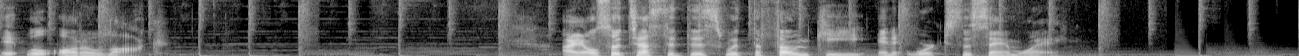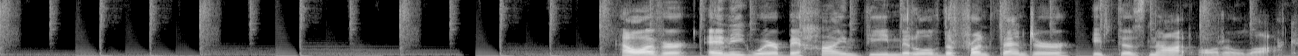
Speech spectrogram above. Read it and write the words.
it will auto lock. I also tested this with the phone key and it works the same way. However, anywhere behind the middle of the front fender, it does not auto lock.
